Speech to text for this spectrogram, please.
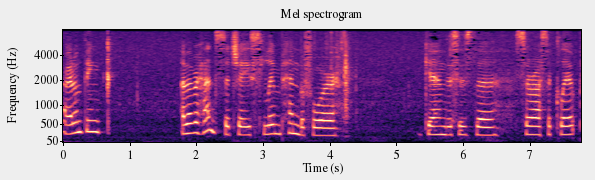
I don't think I've ever had such a slim pen before. Again, this is the Sarasa clip.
